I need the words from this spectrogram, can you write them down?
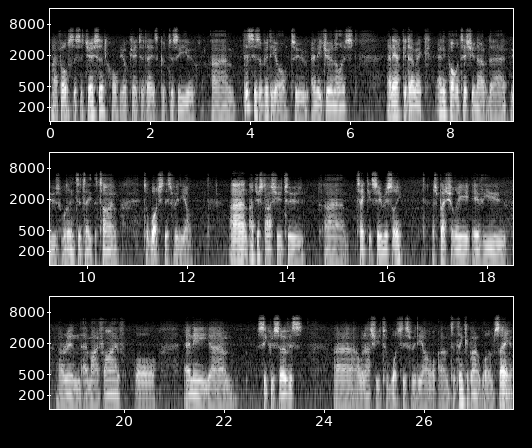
Hi folks, this is Jason. Hope you're okay today. It's good to see you. Um, this is a video to any journalist, any academic, any politician out there who's willing to take the time to watch this video. And I just ask you to uh, take it seriously, especially if you are in MI5 or any um, Secret Service. Uh, I would ask you to watch this video and to think about what I'm saying.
